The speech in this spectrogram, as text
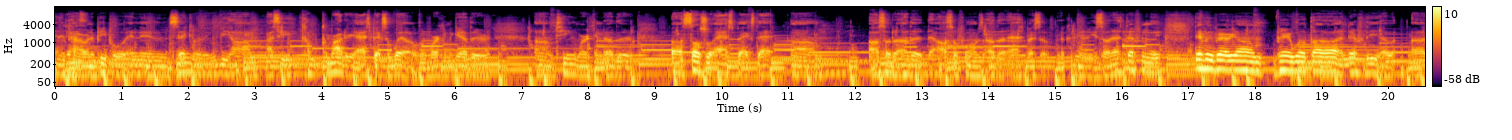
and empowering the people, and then secondly would be um, I see com- camaraderie aspects as well, of working together, um, teamwork, and other uh, social aspects that um, also the other that also forms other aspects of the community. So that's definitely definitely very um very well thought out and definitely uh, I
